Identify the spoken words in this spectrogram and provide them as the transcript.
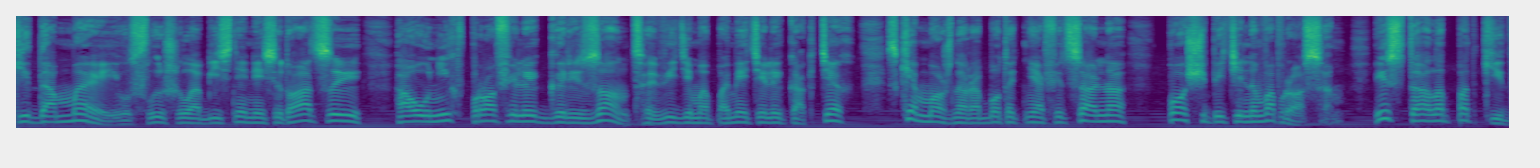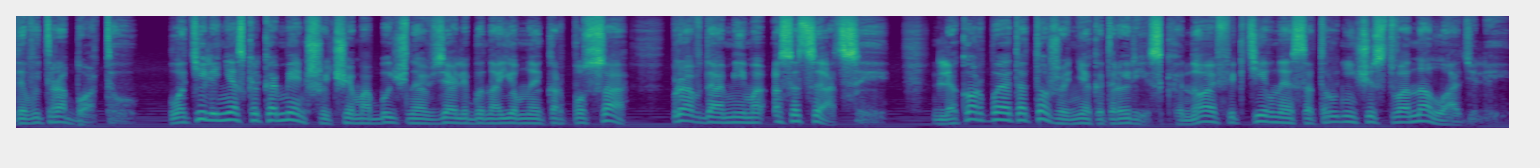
Кида Мэй услышала объяснение ситуации, а у них в профиле «Горизонт», видимо, пометили как тех, с кем можно работать неофициально по щепетильным вопросам, и стала подкидывать работу. Платили несколько меньше, чем обычно взяли бы наемные корпуса, правда, мимо ассоциации. Для Корпа это тоже некоторый риск, но эффективное сотрудничество наладили.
